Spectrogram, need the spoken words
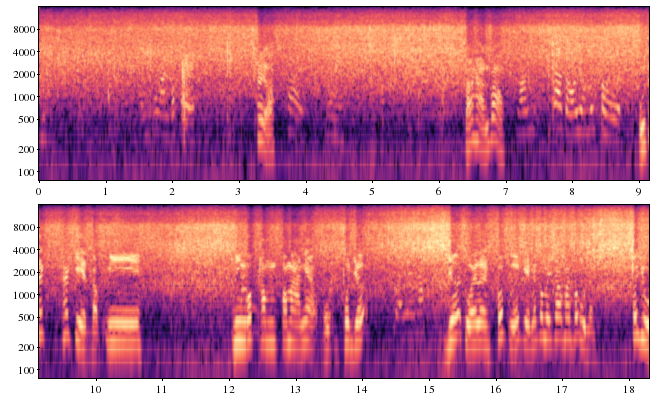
นี้อันนี้ก็ร้านกาแฟใช่เหรอใช่ ร้านอาหารเปล่า ร้านถ้าแต่ว่ายังไม่เปิดอู้ถ้าถ้าเกตแบบมี มีงบทำประมาณเนี้ยโอ้คนเยอะ สวยเลยเนาะเยอะสวยเลยเพราะเผื่อเกตไม่ต้องไปเช่าบ้านป้าอุ่นอะก็อยู่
